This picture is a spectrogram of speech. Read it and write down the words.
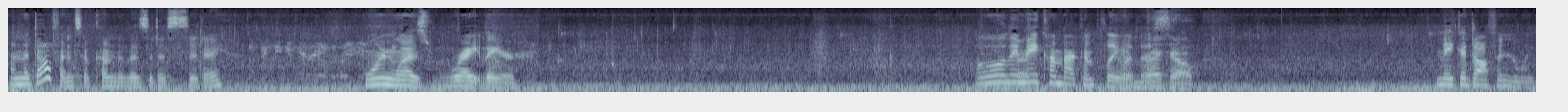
And the dolphins have come to visit us today. One was right there. Oh, they may come back and play with us. back out. Make a dolphin noise.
